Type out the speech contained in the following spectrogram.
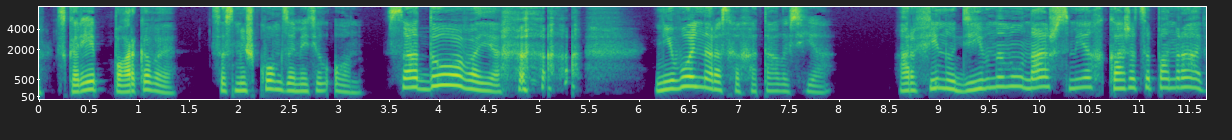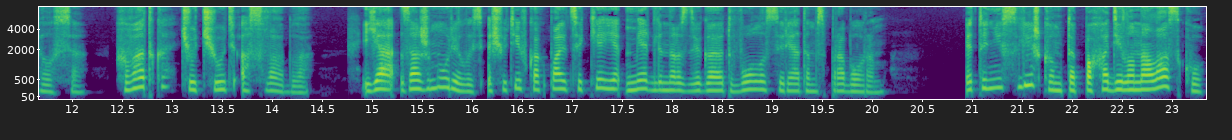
скорее парковая, со смешком заметил он. Садовая. Невольно расхохоталась я. Арфину Дивному наш смех, кажется, понравился. Хватка чуть-чуть ослабла. Я зажмурилась, ощутив, как пальцы Кея медленно раздвигают волосы рядом с пробором. Это не слишком-то походило на ласку,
